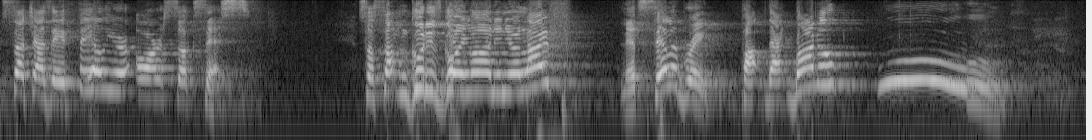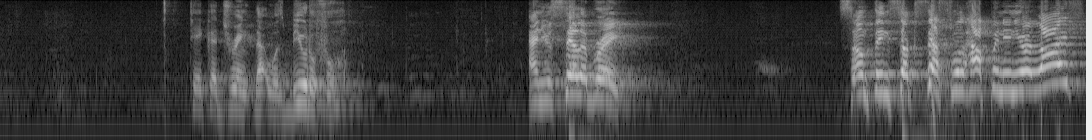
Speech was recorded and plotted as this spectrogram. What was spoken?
such as a failure or success. So, something good is going on in your life. Let's celebrate. Pop that bottle. Woo. Take a drink. That was beautiful. And you celebrate. Something successful happened in your life.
